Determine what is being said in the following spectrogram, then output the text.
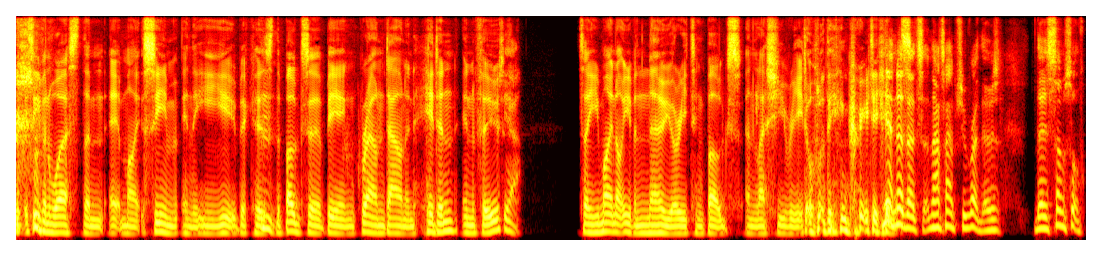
it's even worse than it might seem in the EU because Hmm. the bugs are being ground down and hidden in food. Yeah. So you might not even know you're eating bugs unless you read all of the ingredients. Yeah, no, that's that's absolutely right. There's there's some sort of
